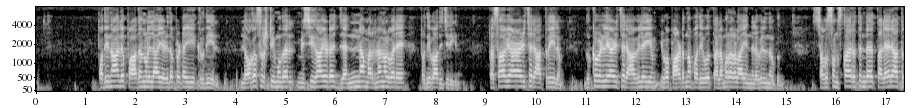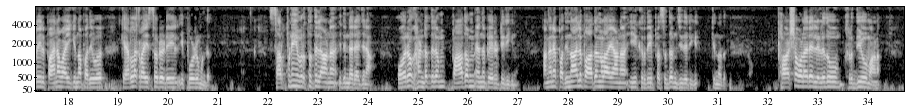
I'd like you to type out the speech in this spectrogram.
പതിനാല് പാദങ്ങളിലായി എഴുതപ്പെട്ട ഈ കൃതിയിൽ ലോകസൃഷ്ടി മുതൽ മിശിഹായുടെ ജന്മ മരണങ്ങൾ വരെ പ്രതിപാദിച്ചിരിക്കുന്നു. പെസാ വ്യാഴാഴ്ച രാത്രിയിലും ദുഃഖവെള്ളിയാഴ്ച രാവിലെയും ഇവ പാടുന്ന പതിവ് തലമുറകളായി നിലവിൽ നിൽക്കുന്നു. ശവസംസ്കാരത്തിന്റെ തലേ രാത്രിയിൽ പാന വായിക്കുന്ന പതിവ് കേരള ക്രൈസ്തവരുടെ ഇടയിൽ ഇപ്പോഴുമുണ്ട്. സർപ്പിണി വൃത്തത്തിലാണ് ഇതിന്റെ രചന. ഓരോ ഖണ്ഡത്തിലും പാദം എന്ന് പേരിട്ടിരിക്കുന്നു. അങ്ങനെ പതിനാല് പാദങ്ങളായാണ് ഈ കൃതി പ്രസിദ്ധം ചെയ്തിരിക്കുന്നത്. ഭാഷ വളരെ ലളിതവും ഹൃദ്യവുമാണ്.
